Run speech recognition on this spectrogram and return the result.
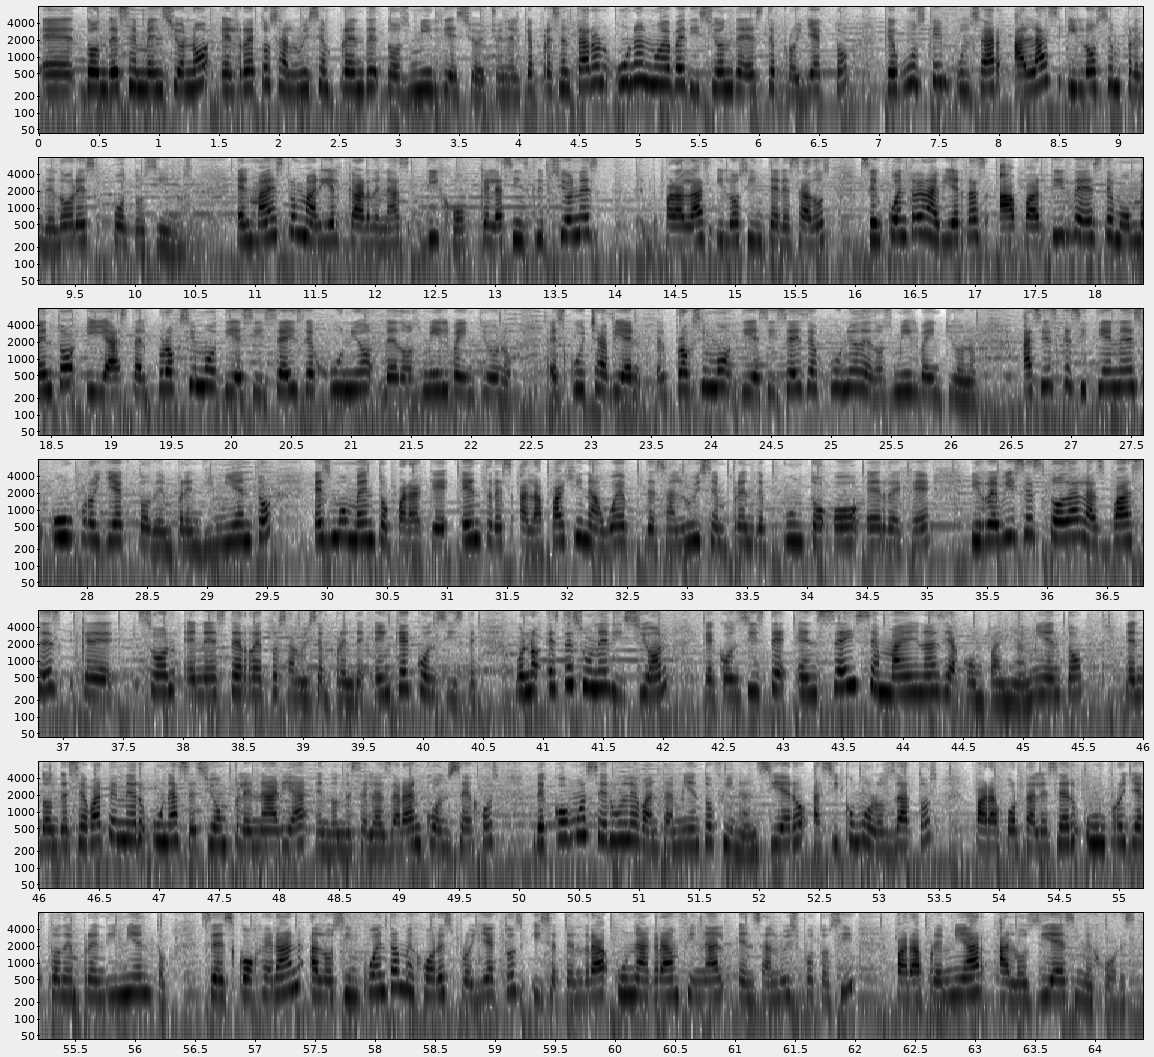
eh, donde se mencionó el Reto San Luis Emprende 2018, en el que presentaron una nueva edición de este proyecto que busca impulsar a las y los emprendedores potosinos. El maestro Mariel Cárdenas dijo que las inscripciones para las y los interesados se encuentran abiertas a partir de este momento y hasta el próximo 16 de junio de 2021. Escucha bien, el próximo 16 de junio de 2021. Así es que si tienes un proyecto de emprendimiento, es momento para que entres a la página web de sanluisemprende.org y revises todas las bases que son en este reto San Luis Emprende. ¿En qué consiste? Bueno, esta es una edición que consiste en seis semanas de acompañamiento en donde se va a tener una sesión plenaria en donde se les darán consejos de cómo hacer un levantamiento financiero, así como los datos para fortalecer un proyecto de emprendimiento. Se escogerán a los 50 mejores proyectos y se tendrá una gran final en San Luis Potosí para premiar a los 10 mejores.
